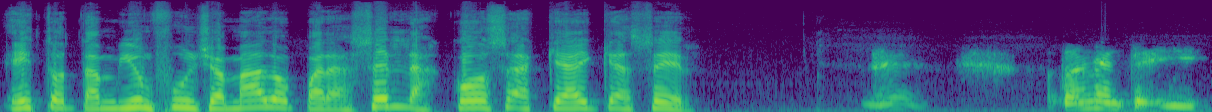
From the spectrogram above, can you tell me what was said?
Esto también fue un llamado para hacer las cosas que hay que hacer. Eh, Totalmente, y,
